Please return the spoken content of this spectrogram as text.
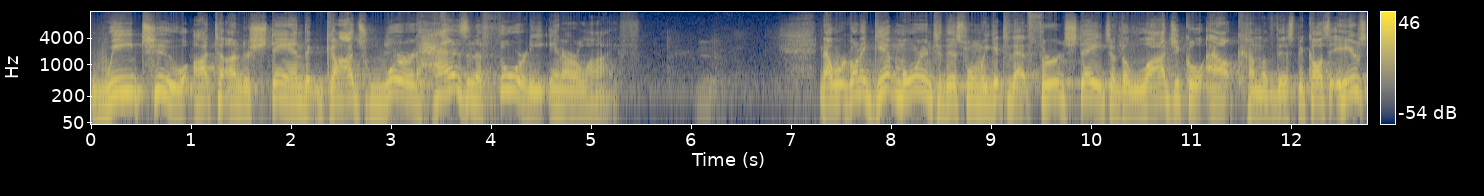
we too ought to understand that God's Word has an authority in our life. Now, we're going to get more into this when we get to that third stage of the logical outcome of this because here's,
